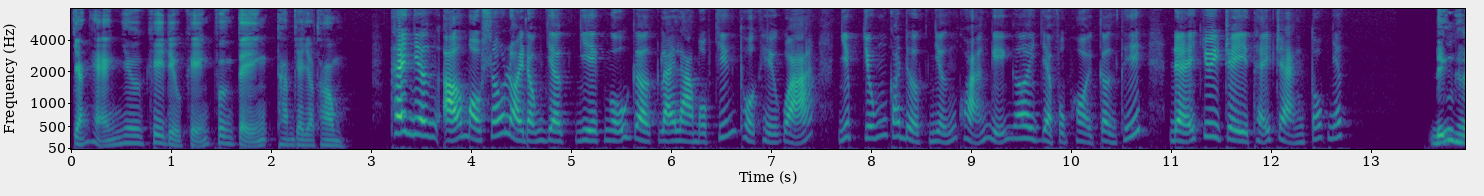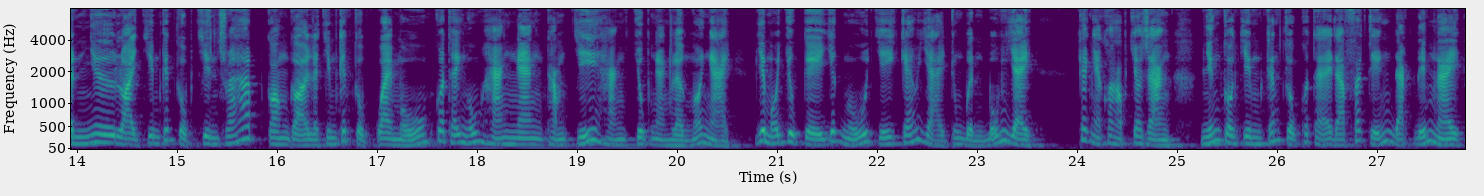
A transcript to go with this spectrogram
chẳng hạn như khi điều khiển phương tiện tham gia giao thông. Thế nhưng ở một số loài động vật, việc ngủ gật lại là một chiến thuật hiệu quả, giúp chúng có được những khoảng nghỉ ngơi và phục hồi cần thiết để duy trì thể trạng tốt nhất. Điển hình như loài chim cánh cụt chinstrap, còn gọi là chim cánh cụt quai mũ, có thể ngủ hàng ngàn thậm chí hàng chục ngàn lần mỗi ngày, với mỗi chu kỳ giấc ngủ chỉ kéo dài trung bình 4 giây. Các nhà khoa học cho rằng những con chim cánh cụt có thể đã phát triển đặc điểm này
